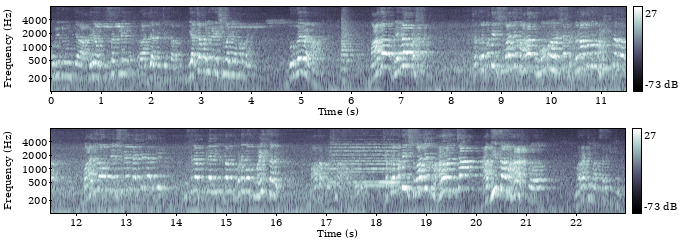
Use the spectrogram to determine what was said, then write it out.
तुरी देऊन त्या आग्र्यावर दिसटले राज्याभिषेक झाला याच्या पलीकडे शिवाजी आम्हाला माहिती दुर्दैव आहे महाराज. माझा वेगळा प्रश्न आहे. छत्रपती शिवाजी महाराज रोमहर्ष घटनामधून माहीत तर बाजीराव पेशवे काहीतरी दुसऱ्या कुठल्या निमित्तानं थोडे बहुत माहीत झाले. माझा प्रश्न आहे, छत्रपती शिवाजी महाराजांच्या आधीचा महाराष्ट्र मराठी माणसाला किती होता?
